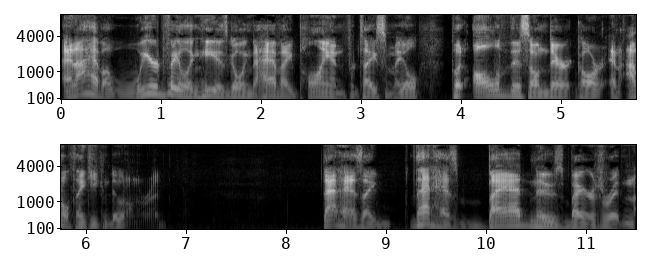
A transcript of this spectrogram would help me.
And I have a weird feeling he is going to have a plan for Taysom Hill, put all of this on Derek Carr, and I don't think he can do it on the road. That has a that has bad news bears written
